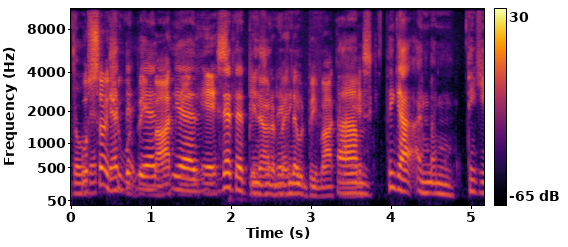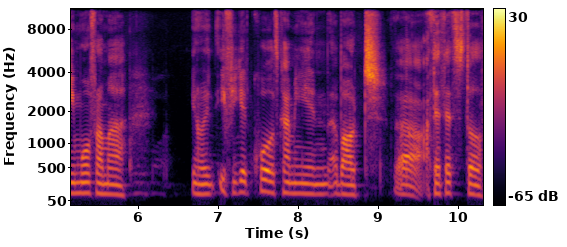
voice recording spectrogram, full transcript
Though well that- social that- would be yeah, marketing yeah, that, that you know what I mean? That would be marketing um, I think I, I'm, I'm thinking more from a, you know, if you get calls coming in about uh, that, that's still,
